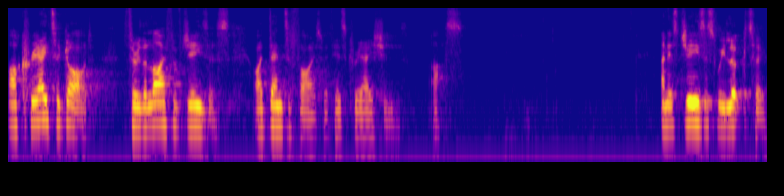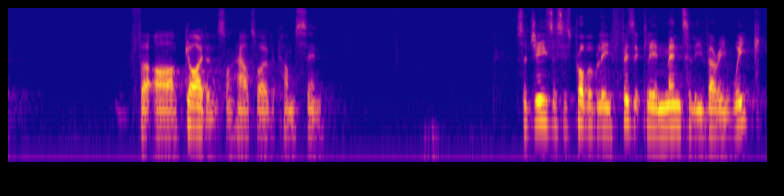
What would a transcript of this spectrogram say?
Our Creator God, through the life of Jesus, identifies with his creations, us. And it's Jesus we look to for our guidance on how to overcome sin. So Jesus is probably physically and mentally very weak.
